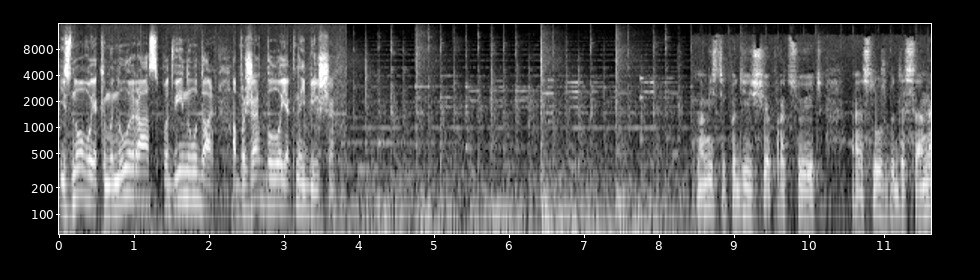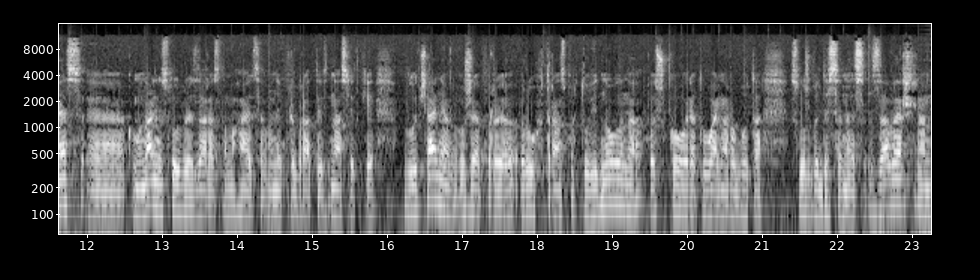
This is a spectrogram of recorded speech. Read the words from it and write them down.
І знову, як і минулий раз, подвійний удар, аби жертв було якнайбільше. На місці події ще працюють е, служби ДСНС, е, комунальні служби. Зараз намагаються вони прибрати наслідки влучання. Уже рух транспорту відновлена. Пошуково-рятувальна робота служби ДСНС завершена.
